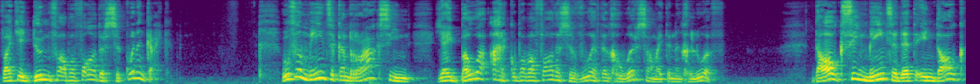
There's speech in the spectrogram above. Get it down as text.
wat jy doen vir Abba Vader se koninkryk? Hoeveel mense kan raak sien jy bou 'n ark op Abba Vader se woord in gehoorsaamheid en in geloof? Dalk sien mense dit en dalk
